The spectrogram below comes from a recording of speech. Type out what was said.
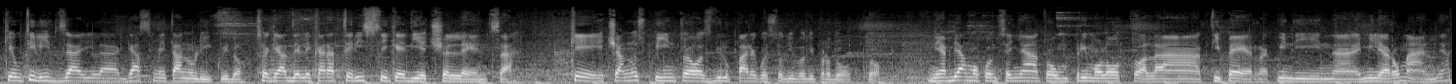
che utilizza il gas metano liquido, cioè che ha delle caratteristiche di eccellenza che ci hanno spinto a sviluppare questo tipo di prodotto. Ne abbiamo consegnato un primo lotto alla Tiper, quindi in Emilia Romagna,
